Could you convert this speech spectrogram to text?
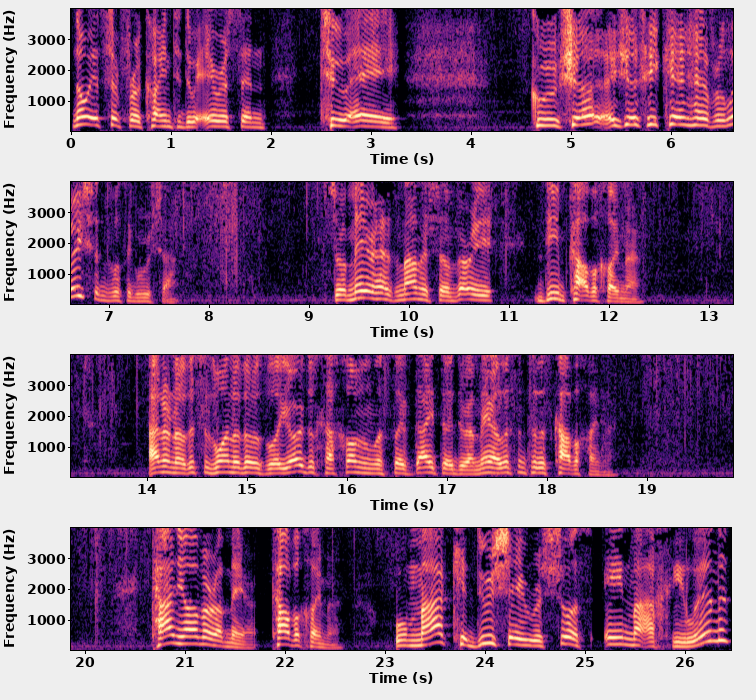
no Isser for a coin to do Erisin to a, grusha, it's just he can't have relations with a grusha. So a mayor has mamish a very deep kavachaymer. I don't know. This is one of those lo yardu chachamim l'seif daita du Rameir. Listen to this kavachaymer. Tanya Amar Rameir kavachaymer. Uma kedushe rishus ein ma'achilin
